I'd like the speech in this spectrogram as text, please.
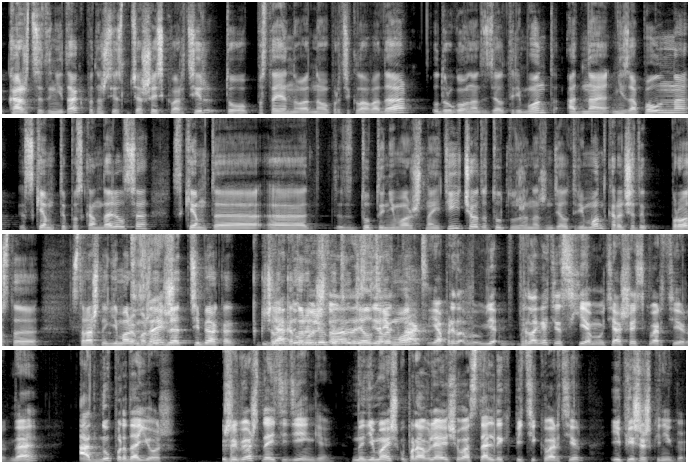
кажется, это не так, потому что если у тебя 6 квартир, то постоянно у одного протекла вода, у другого надо сделать ремонт, одна не заполнена, с кем-то ты поскандалился, с кем-то э, тут ты не можешь найти что-то, тут уже нужно делать ремонт. Короче, это просто страшный геморрой. Ты Может быть, знаешь, для тебя, как, как человек, который думаю, любит делать ремонт, так. Я, предла- я предлагаю тебе схему. У тебя 6 квартир, да? Одну продаешь, живешь на эти деньги, нанимаешь управляющего остальных пяти квартир и пишешь книгу.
